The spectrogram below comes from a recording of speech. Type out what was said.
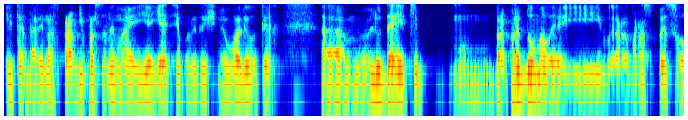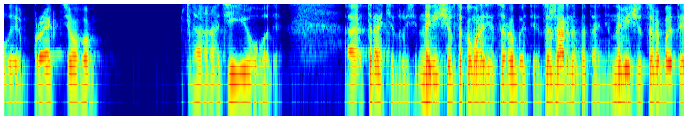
і так далі. Насправді просто немає яєць і політичної волі у тих ем, людей, які придумали і розписували проект цього е, цієї угоди. Третє, друзі, навіщо в такому разі це робити? Це жарне питання. Навіщо це робити,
